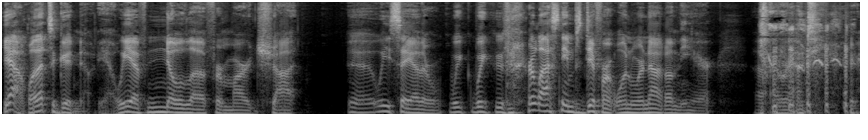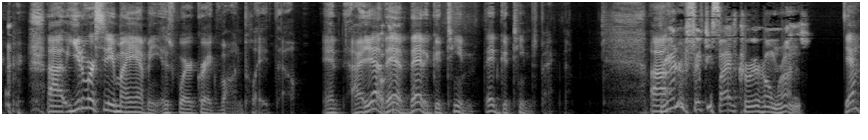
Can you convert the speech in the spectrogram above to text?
Yeah, well, that's a good note. Yeah, we have no love for Marge Schott. Uh, we say other. We, we her last name's different when we're not on the air uh, around. uh, University of Miami is where Greg Vaughn played, though, and uh, yeah, they had they had a good team. They had good teams back then. 355 career home runs. Yeah,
